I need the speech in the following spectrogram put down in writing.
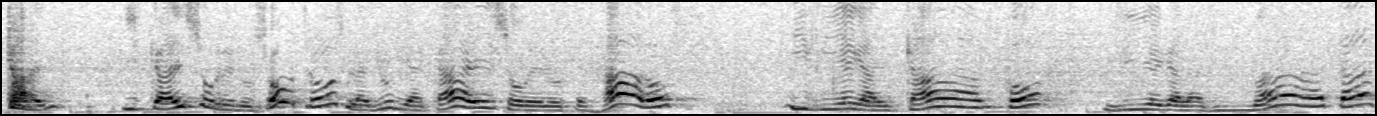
cae y cae sobre nosotros, la lluvia cae sobre los tejados y riega el campo, riega las matas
